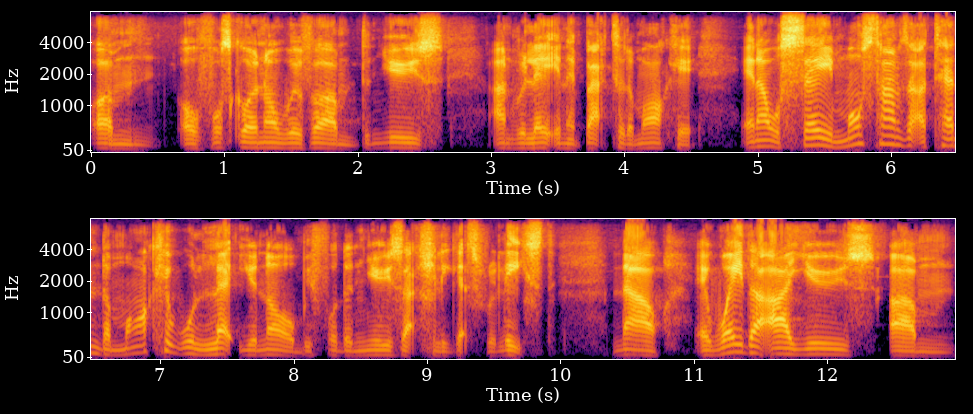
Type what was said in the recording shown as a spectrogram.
um, of what's going on with um, the news and relating it back to the market?" And I was saying, most times I attend, the market will let you know before the news actually gets released. Now, a way that I use um,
